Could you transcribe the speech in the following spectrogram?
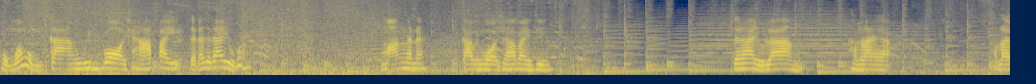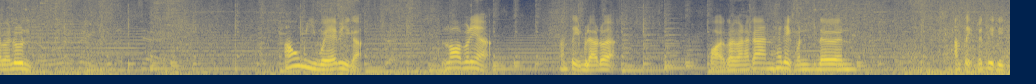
ผมว่าผมกลางวินวอลช้าไป แต่น่าจะได้อยู่มั้งมั้งกันนะกลางวินวอลช้าไปจริงจะหน้อยู่ล่างทำไรอะทำไรไปรุ่น เอ้ามีเวฟอีกอะรอดปะเนี่ย อันติไปแล้วด้วย ปล่อยก่อนแล้วกันให้เด็กมันเดิน อันติไม่ติดอีก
